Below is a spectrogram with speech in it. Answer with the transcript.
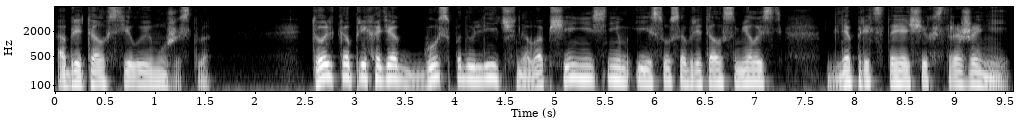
обретал силу и мужество. Только приходя к Господу лично, в общении с ним Иисус обретал смелость для предстоящих сражений.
